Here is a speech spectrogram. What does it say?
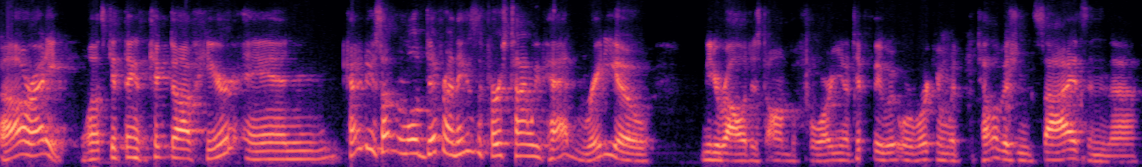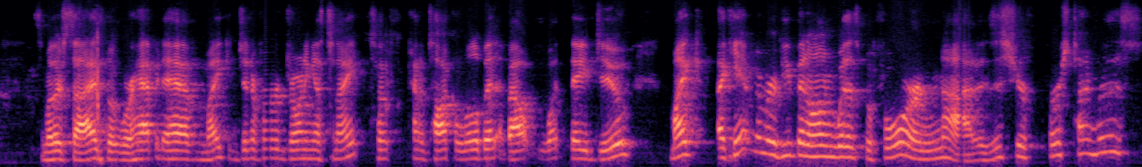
All righty, well, let's get things kicked off here and kind of do something a little different. I think it's the first time we've had radio meteorologist on before. You know, typically we're working with television sides and uh, some other sides, but we're happy to have Mike and Jennifer joining us tonight to kind of talk a little bit about what they do. Mike, I can't remember if you've been on with us before or not. Is this your first time with us?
